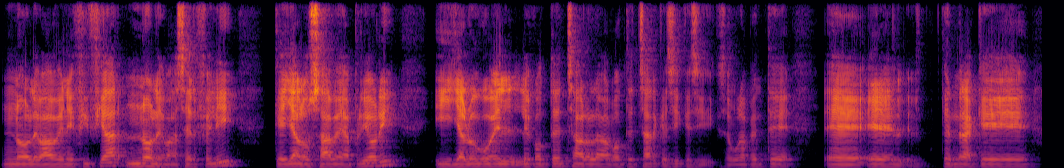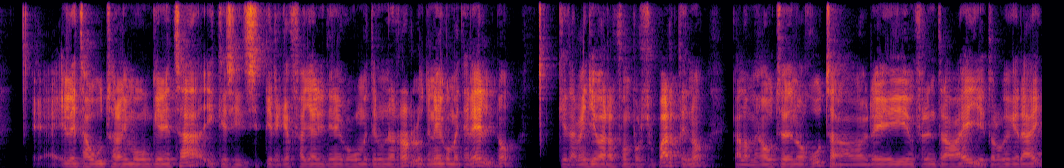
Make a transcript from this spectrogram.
no le va a beneficiar, no le va a ser feliz, que ella lo sabe a priori, y ya luego él le contesta, ahora le va a contestar que sí, que sí, que seguramente eh, él tendrá que... eh, Él está a gusto ahora mismo con quien está y que si, si tiene que fallar y tiene que cometer un error, lo tiene que cometer él, ¿no? Que también lleva razón por su parte, ¿no? Que a lo mejor a ustedes no os gusta, habréis enfrentado a ella y todo lo que queráis,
